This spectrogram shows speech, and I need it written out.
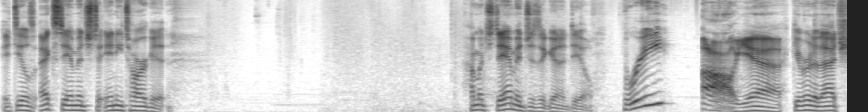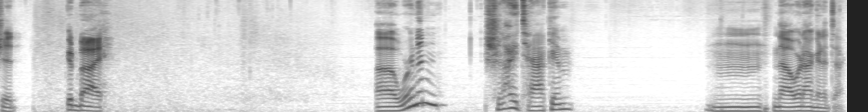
It deals X damage to any target. How much damage is it gonna deal? Three? Oh, yeah. Get rid of that shit. Goodbye. Uh, we're gonna... Should I attack him? Mm, no, we're not gonna attack.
